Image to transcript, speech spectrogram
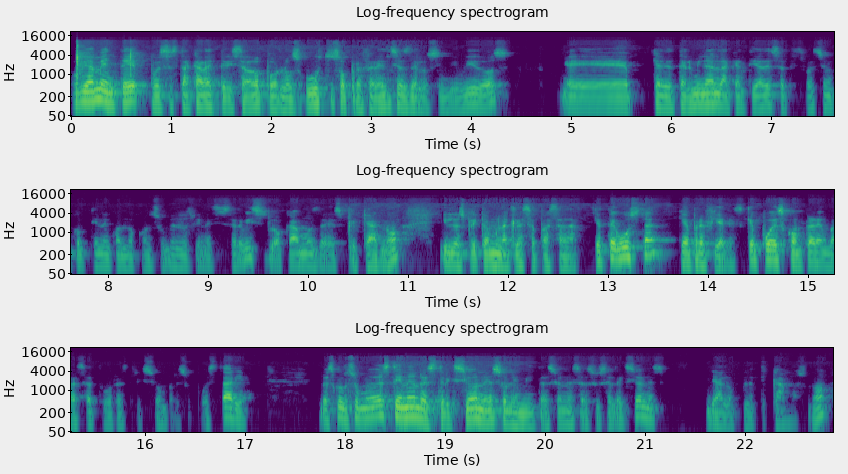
Obviamente, pues está caracterizado por los gustos o preferencias de los individuos eh, que determinan la cantidad de satisfacción que obtienen cuando consumen los bienes y servicios. Lo acabamos de explicar, ¿no? Y lo explicamos en la clase pasada. ¿Qué te gusta? ¿Qué prefieres? ¿Qué puedes comprar en base a tu restricción presupuestaria? Los consumidores tienen restricciones o limitaciones a sus elecciones. Ya lo platicamos, ¿no?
